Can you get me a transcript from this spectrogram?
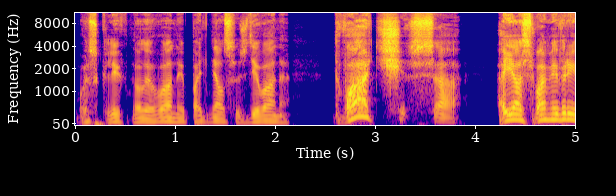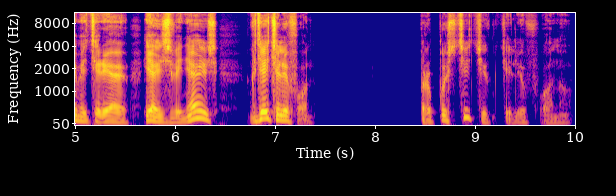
воскликнул Иван и поднялся с дивана. «Два часа! А я с вами время теряю. Я извиняюсь. Где телефон?» «Пропустите к телефону»,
